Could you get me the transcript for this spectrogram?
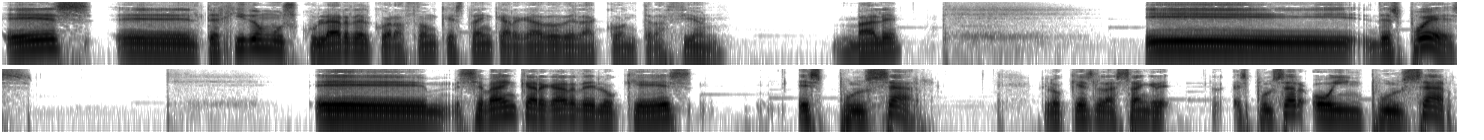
es eh, el tejido muscular del corazón que está encargado de la contracción, ¿vale? Y después eh, se va a encargar de lo que es expulsar lo que es la sangre, expulsar o impulsar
